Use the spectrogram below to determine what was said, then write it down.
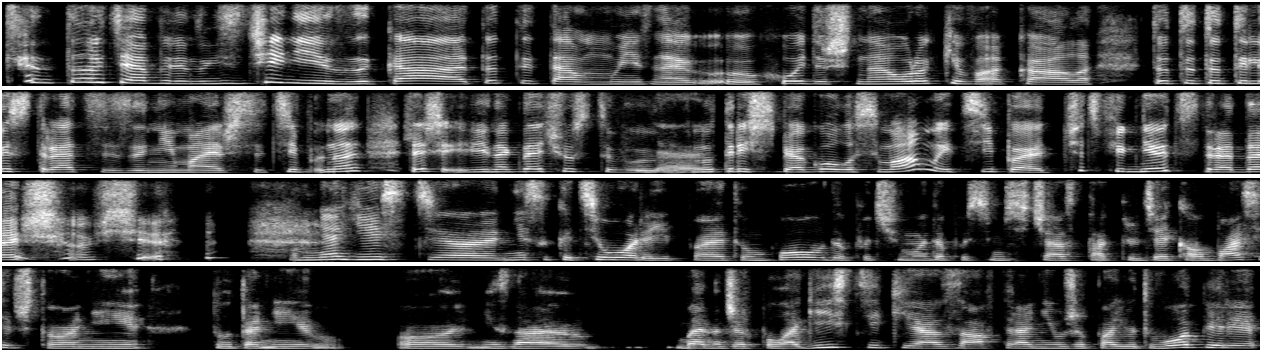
То у тебя, блин, изучение языка, то ты там, не знаю, ходишь на уроки вокала, то ты тут иллюстрацией занимаешься, типа, ну, знаешь, иногда чувствую да. внутри себя голос мамы, типа, что ты фигней ты страдаешь вообще? У меня есть э, несколько теорий по этому поводу, почему, допустим, сейчас так людей колбасит, что они тут они Э, не знаю, менеджер по логистике, а завтра они уже поют в опере,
